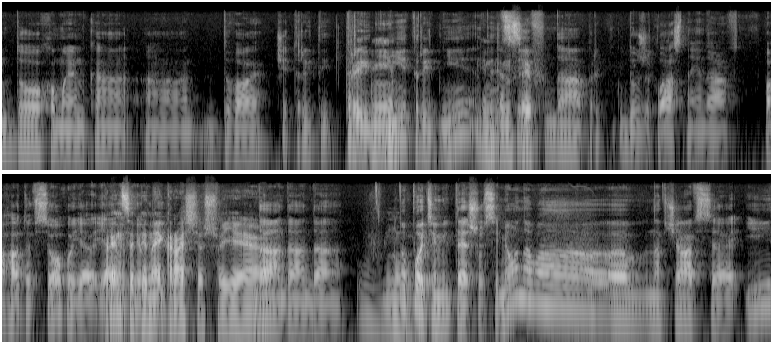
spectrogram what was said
до Хоменка е, два чи три, Три дні. три дні інтенсив. Інтенсив. Да, дуже класний, да. багато всього. Я, В принципі, я, найкраще, що є. Да, да, да. в- Ну, потім теж у Семенова е, навчався, і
